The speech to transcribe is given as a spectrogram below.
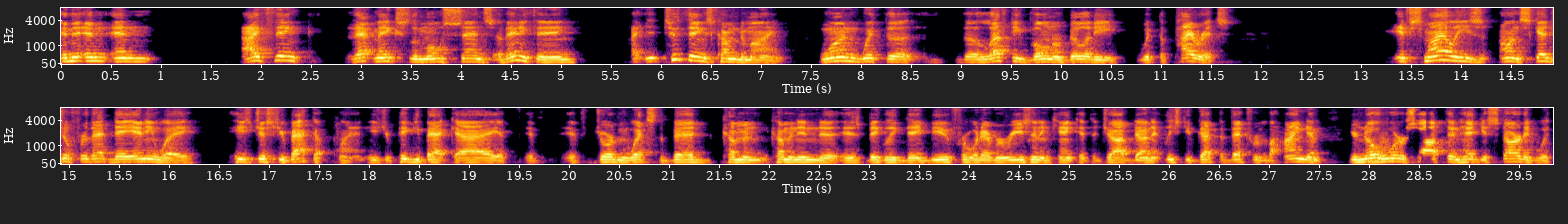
and and and I think that makes the most sense of anything. I, two things come to mind. One with the the lefty vulnerability with the Pirates. If Smyly's on schedule for that day anyway, he's just your backup plan. He's your piggyback guy. If if, if Jordan wets the bed coming coming into his big league debut for whatever reason and can't get the job done, at least you've got the veteran behind him you're no Mhm. worse off than had you started with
